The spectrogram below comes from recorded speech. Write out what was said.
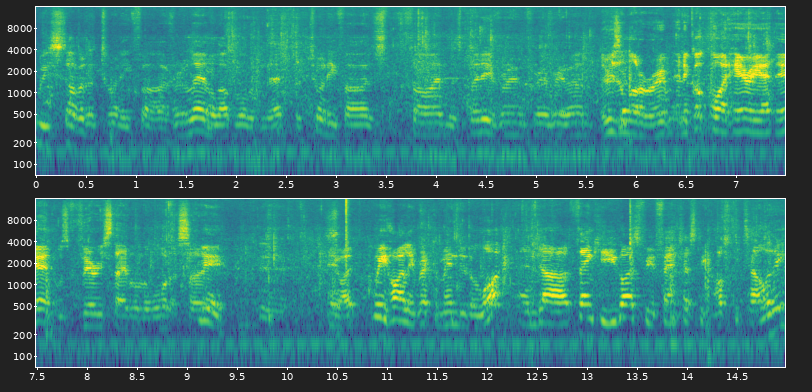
We stop it at 25. We're allowed a lot more than that, but 25's fine. There's plenty of room for everyone. There is a lot of room, and it got quite hairy out there. It was very stable in the water, so Yeah. Yeah. Anyway, we highly recommend it a lot, and uh, thank you, you guys, for your fantastic hospitality.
